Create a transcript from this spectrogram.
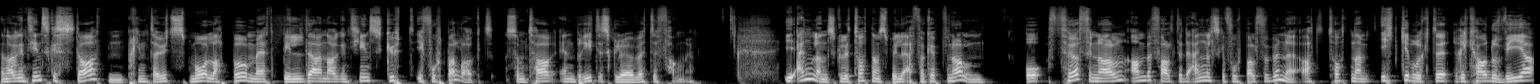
Den argentinske staten printa ut små lapper med et bilde av en argentinsk gutt i fotballdrakt som tar en britisk løve til fange. I England skulle Tottenham spille FA Cup-finalen, og før finalen anbefalte det engelske fotballforbundet at Tottenham ikke brukte Ricardo Villa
